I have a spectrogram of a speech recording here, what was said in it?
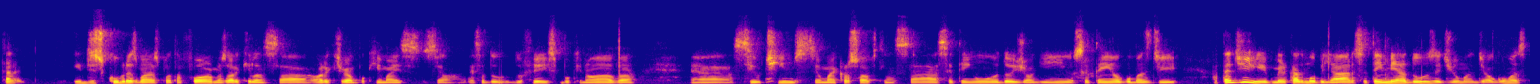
cara, descubra as maiores plataformas, a hora que lançar, a hora que tiver um pouquinho mais, sei lá, essa do, do Facebook nova, é, se o Teams, se o Microsoft lançar, você tem um ou dois joguinhos, você tem algumas de até de mercado imobiliário, você tem meia dúzia de uma de algumas.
